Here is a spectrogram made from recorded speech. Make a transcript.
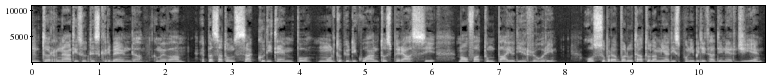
Bentornati su Describenda, come va? È passato un sacco di tempo, molto più di quanto sperassi, ma ho fatto un paio di errori. Ho sopravvalutato la mia disponibilità di energie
